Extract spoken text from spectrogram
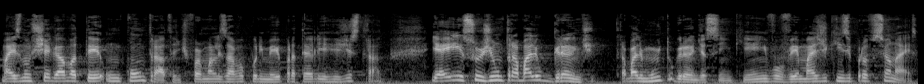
Mas não chegava a ter um contrato, a gente formalizava por e-mail para ter ali registrado. E aí surgiu um trabalho grande, trabalho muito grande assim, que ia envolver mais de 15 profissionais.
